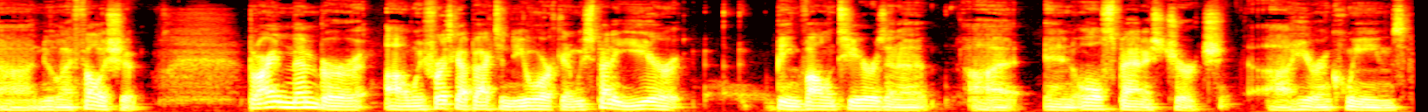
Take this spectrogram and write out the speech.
uh, New Life Fellowship. But I remember uh, when we first got back to New York, and we spent a year being volunteers in a uh, in an all Spanish church uh, here in Queens.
